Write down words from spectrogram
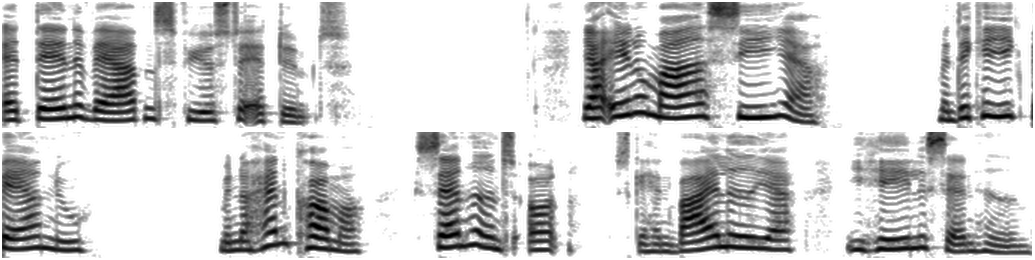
at denne verdens fyrste er dømt. Jeg har endnu meget at sige jer, men det kan I ikke bære nu. Men når han kommer, sandhedens ånd, skal han vejlede jer i hele sandheden.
